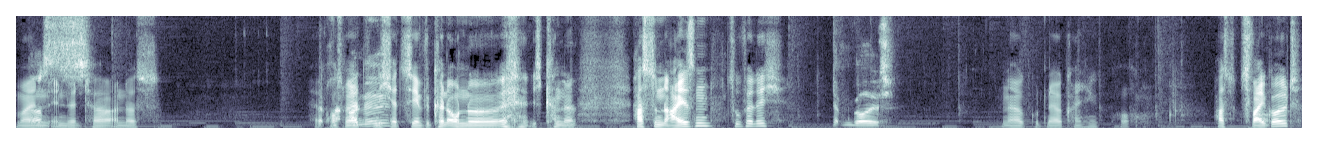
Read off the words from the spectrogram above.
mein das. Inventar anders. Ja, brauchst ne mir jetzt nicht erzählen. Wir können auch eine. ich kann eine. Hast du ein Eisen zufällig? Ich hab ein Gold. Na gut, na kann ich nicht brauchen. Hast du zwei Gold?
